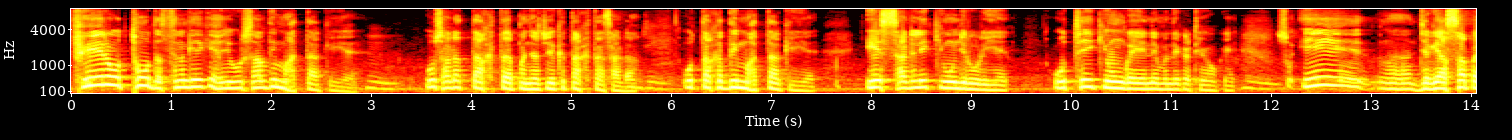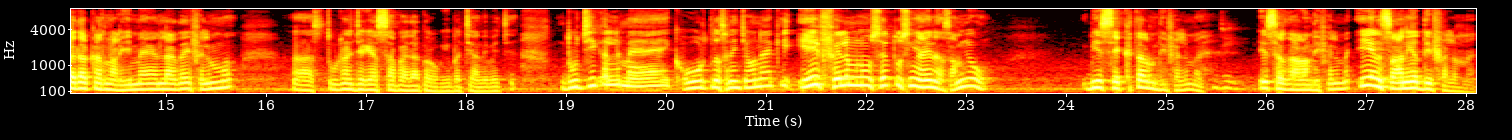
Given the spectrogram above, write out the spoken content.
ਫਿਰ ਉੱਥੋਂ ਦੱਸਣਗੇ ਕਿ ਹਜੂਰ ਸਾਹਿਬ ਦੀ ਮਹੱਤਤਾ ਕੀ ਹੈ। ਉਹ ਸਾਡਾ ਤਖਤ ਹੈ ਪੰਜਾਂ ਚੋਂ ਇੱਕ ਤਖਤ ਹੈ ਸਾਡਾ। ਉਹ ਤਖਤ ਦੀ ਮਹੱਤਤਾ ਕੀ ਹੈ? ਇਹ ਸਾਡੇ ਲਈ ਕਿਉਂ ਜ਼ਰੂਰੀ ਹੈ? ਉੱਥੇ ਹੀ ਕਿਉਂ ਗਏ ਨੇ ਬੰਦੇ ਇਕੱਠੇ ਹੋ ਕੇ? ਸੋ ਇਹ ਜਗਿਆਸਾ ਪੈਦਾ ਕਰਨ ਵਾਲੀ ਮੈਨੂੰ ਲੱਗਦਾ ਇਹ ਫਿਲਮ ਸਟੂਡੈਂਟ ਜਗਿਆਸਾ ਪੈਦਾ ਕਰੂਗੀ ਬੱਚਿਆਂ ਦੇ ਵਿੱਚ। ਦੂਜੀ ਗੱਲ ਮੈਂ ਇੱਕ ਹੋਰ ਦੱਸਣੀ ਚਾਹੁੰਦਾ ਕਿ ਇਹ ਫਿਲਮ ਨੂੰ ਸਿਰਫ ਤੁਸੀਂ ਐਂ ਨਾ ਸਮਝੋ ਵੀ ਇਹ ਸਿੱਖ ਧਰਮ ਦੀ ਫਿਲਮ ਹੈ। ਇਹ ਸਰਦਾਰਾਂ ਦੀ ਫਿਲਮ ਹੈ। ਇਹ ਇਨਸਾਨੀਅਤ ਦੀ ਫਿਲਮ ਹੈ।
